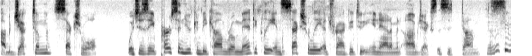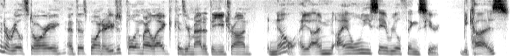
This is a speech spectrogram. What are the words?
objectum sexual, which is a person who can become romantically and sexually attracted to inanimate objects. This is dumb. Is this even a real story at this point? Are you just pulling my leg because you're mad at the e-tron? No, I, I'm I only say real things here because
